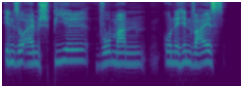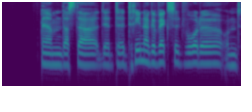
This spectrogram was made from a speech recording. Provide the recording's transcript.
in so einem Spiel, wo man ohnehin weiß, ähm, dass da der, der, Trainer gewechselt wurde und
